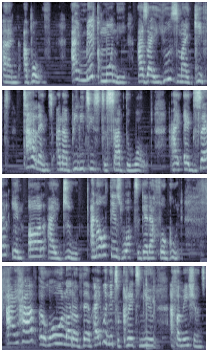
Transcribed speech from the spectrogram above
and above. I make money as I use my gift talents and abilities to serve the world. I excel in all I do, and all things work together for good. I have a whole lot of them. I even need to create new affirmations.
